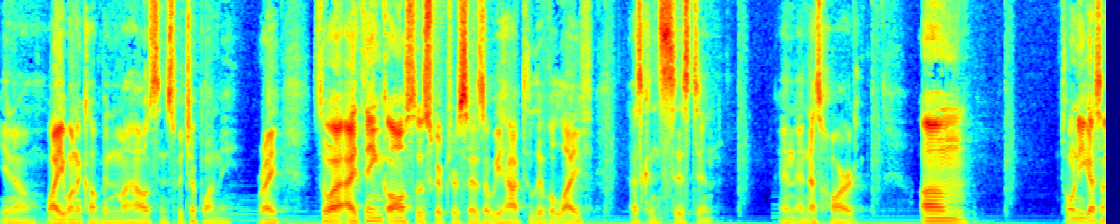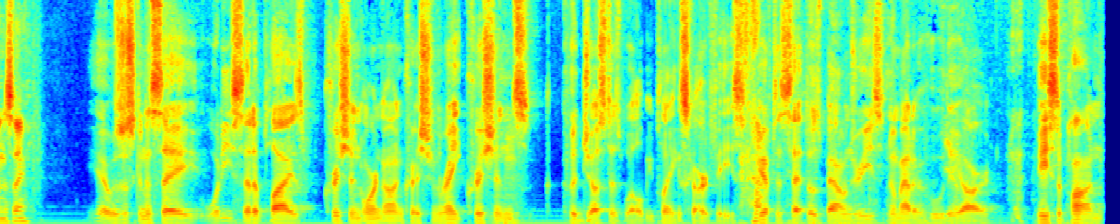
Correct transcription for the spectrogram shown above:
You know why you want to come in my house and switch up on me, right? So I, I think also Scripture says that we have to live a life that's consistent, and and that's hard. Um, Tony, you got something to say? Yeah, I was just going to say, what he said applies Christian or non Christian, right? Christians could just as well be playing Scarface. you have to set those boundaries no matter who they are, based upon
